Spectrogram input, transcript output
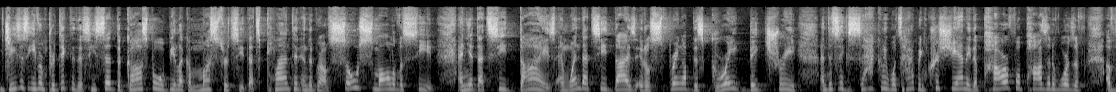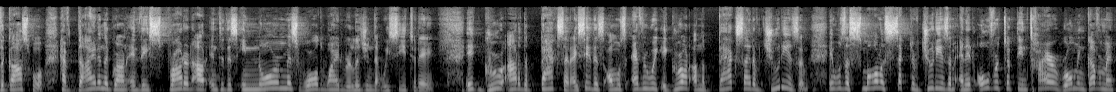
Jesus even predicted this. He said the gospel will be like a mustard seed that's planted in the ground, so small of a seed, and yet that seed dies. And when that seed dies, it'll spring up this great big tree. And this is exactly what's happened. Christianity, the powerful positive words of, of the gospel, have died in the ground and they sprouted out into this enormous worldwide religion that we see today. It grew out of the backside. I say this almost every week. It grew out on the backside of Judaism. It was the smallest sector of Judaism and it overtook the entire Roman government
